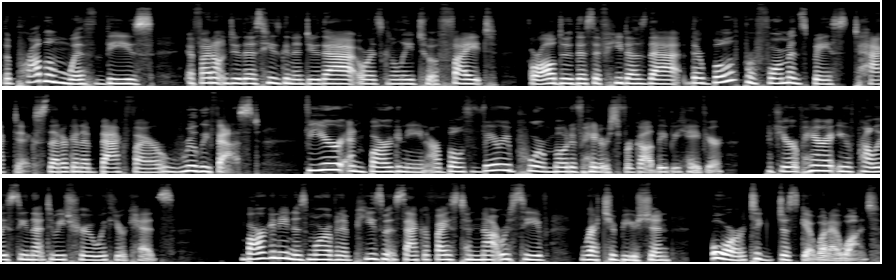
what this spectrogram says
The problem with these, if I don't do this, he's going to do that, or it's going to lead to a fight or I'll do this if he does that. They're both performance based tactics that are going to backfire really fast. Fear and bargaining are both very poor motivators for godly behavior. If you're a parent, you've probably seen that to be true with your kids. Bargaining is more of an appeasement sacrifice to not receive retribution or to just get what I want.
